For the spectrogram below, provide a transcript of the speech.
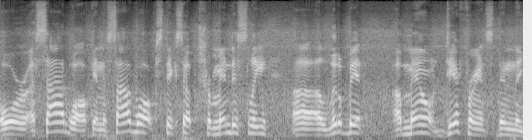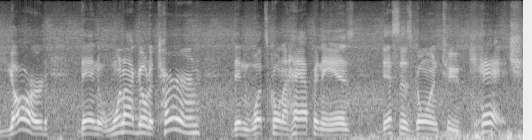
or a sidewalk and the sidewalk sticks up tremendously uh, a little bit amount difference than the yard, then when I go to turn, then what's going to happen is this is going to catch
